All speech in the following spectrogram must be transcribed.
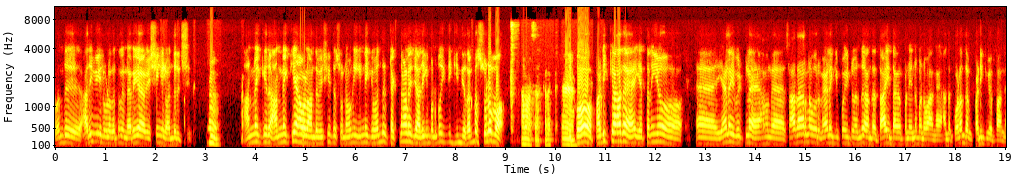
வந்து அறிவியல் உலகத்துல நிறைய விஷயங்கள் வந்துருச்சு. அன்னைக்கு அன்னைக்கே அவள் அந்த விஷயத்த சொன்னவங்க இன்னைக்கு வந்து டெக்னாலஜி அதிகம் பண்ணும்போது இன்னைக்கு இன்னி ரொம்ப சுலபம். ஆமா சார் கரெக்ட் இப்போ படிக்காத எத்தனையோ ஏழை வீட்டுல அவங்க சாதாரண ஒரு வேலைக்கு போயிட்டு வந்து அந்த தாய் தகப்பன் என்ன பண்ணுவாங்க? அந்த குழந்தை படிக்க வைப்பாங்க.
